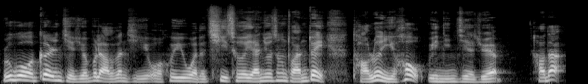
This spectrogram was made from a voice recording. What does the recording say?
如果我个人解决不了的问题，我会与我的汽车研究生团队讨论以后为您解决。好的，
